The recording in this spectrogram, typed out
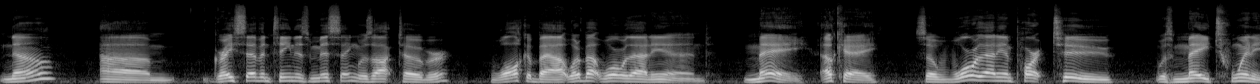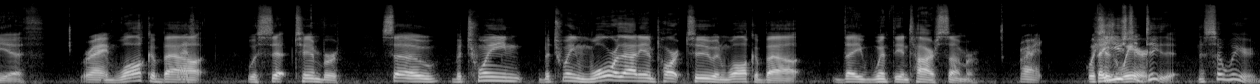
no. Um Gray 17 is missing was October. Walkabout, what about War Without End? May. Okay. So War Without End Part 2 was May 20th Right. and Walkabout was September. So between between War Without End Part Two and Walkabout, they went the entire summer. Right. Which they is used weird. to do that. That's so weird.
